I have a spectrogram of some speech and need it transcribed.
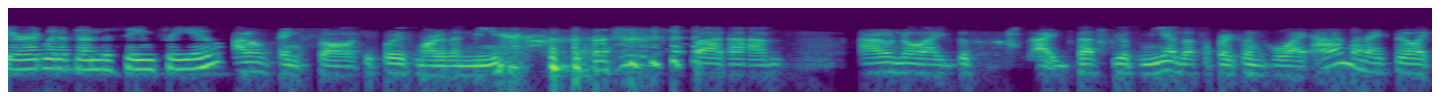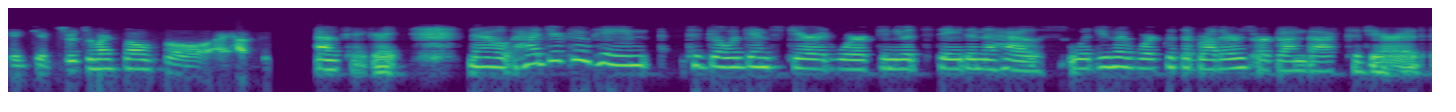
Jared would have done the same for you? I don't think so. He's probably smarter than me. but um I don't know, I just I that's just me and that's a person who I am and I feel like I keep true to myself so I have to Okay, great. Now, had your campaign to go against Jared worked and you had stayed in the house, would you have worked with the brothers or gone back to Jared?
